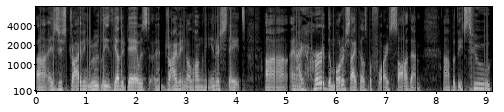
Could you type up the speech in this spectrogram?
uh, is just driving rudely. The other day, I was driving along the interstate, and I heard the motorcycles before I saw them. Uh, but these two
